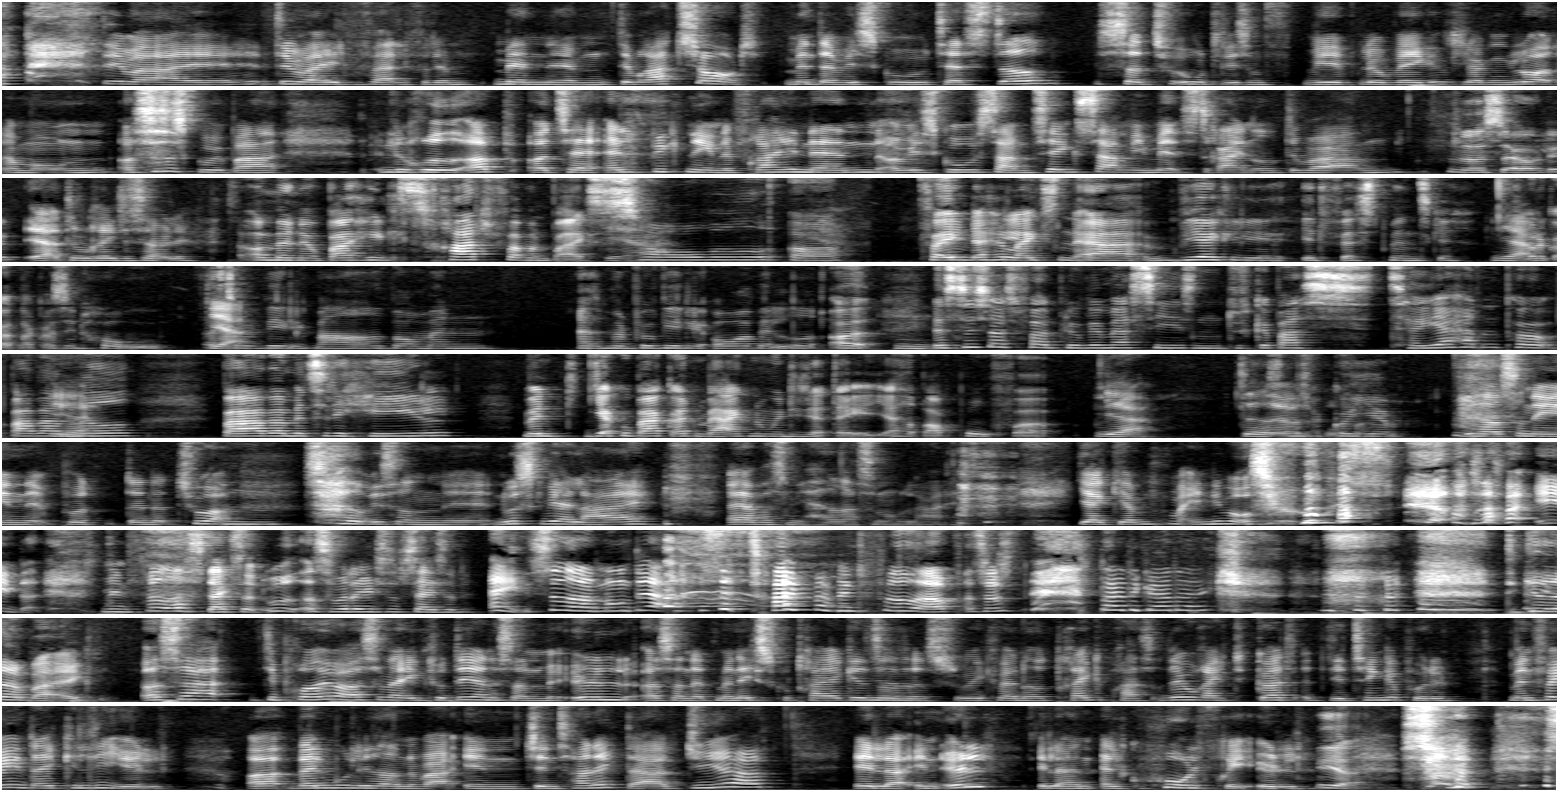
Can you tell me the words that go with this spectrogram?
det var, øh, det var helt forfærdeligt for dem. Men øh, det var ret sjovt. Men da vi skulle tage afsted, så tog det ligesom... Vi blev vækket klokken lort om morgenen, og så skulle vi bare rydde op og tage alle bygningerne fra hinanden, og vi skulle samle ting sammen, imens det regnede. Det var, Noget sørgeligt. ja, det var rigtig sørgeligt. Og man er jo bare helt træt, for man bare ikke Ja. sovet. Og for en, der heller ikke sådan er virkelig et festmenneske, Ja. var det godt nok også en hård uge. Altså Ja. virkelig meget, hvor man... Altså man blev virkelig overvældet. Og Mm. jeg synes også, folk blev ved med at sige sådan, du skal bare tage ja-hatten på, bare være Ja. med, bare være med til det hele. Men jeg kunne bare godt mærke nogle af de der dage, jeg havde bare brug for Ja, det havde jeg sådan også at brug gå for. hjem. Vi havde sådan en øh, på den her tur, Mm. så havde vi sådan, øh, nu skal vi have lege. Og jeg var sådan, jeg havde altså nogle lege. Jeg gemte mig inde i vores hus, og der var en, der, min fødder stak sådan ud, og så var der en, som sagde sådan, hey, sidder der nogen der? Så jeg trak bare mine fødder op, og så sådan, nej, det gør der ikke. det gider jeg bare ikke. Og så, de prøvede jo også at være inkluderende sådan med øl, og sådan, at man ikke skulle drikke, så Ja. der skulle ikke være noget drikkepres. Og det er jo rigtig godt, at de tænker på det. Men for en, der ikke kan lide øl, og valgmulighederne var en gin tonic, der er dyrere, eller en øl, eller en alkoholfri øl Ja, så,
